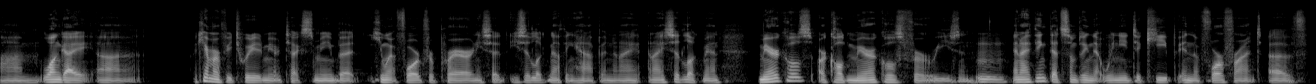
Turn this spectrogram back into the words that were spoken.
Um, one guy, uh, I can't remember if he tweeted me or texted me, but he went forward for prayer and he said, he said, look, nothing happened, and I and I said, look, man, miracles are called miracles for a reason, and I think that's something that we need to keep in the forefront of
